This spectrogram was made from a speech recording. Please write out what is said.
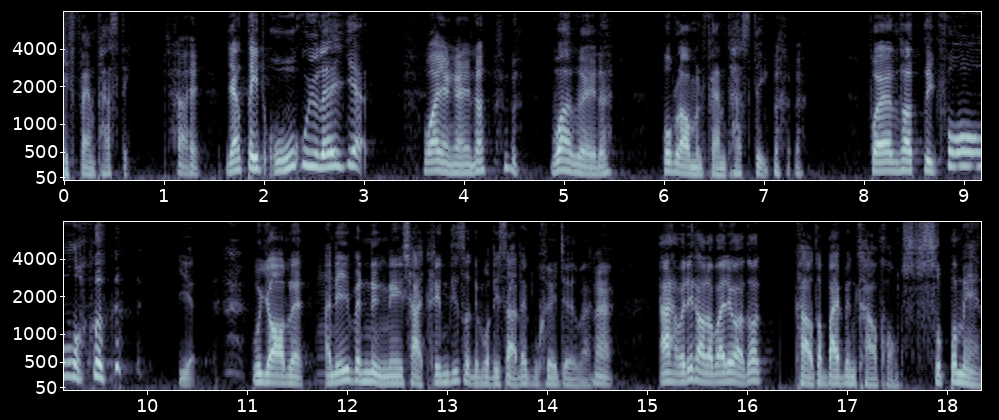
It's fantastic ใช่ ยังติดหูกูอยู่เลยไอ้เหี้ยว่ายังไงเนอะว่าไงนะ พวกเรามัน fantastic fantastic four เหี้ยกูยอมเลย อันนี้เป็นหนึ่งในฉากคลินที่สุดในประวัติศาสตร์ที่กูเคยเจอมาอะอะไปที่ข่าวต่อไปดีกว่าต้นข่าวต่อไปเป็นข่าวของซูเปอร์แมน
